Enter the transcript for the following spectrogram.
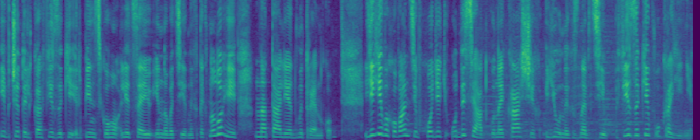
і вчителька фізики Ірпінського ліцею інноваційних технологій Наталія Дмитренко. Її вихованці входять у десятку найкращих юних знавців фізики в Україні.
